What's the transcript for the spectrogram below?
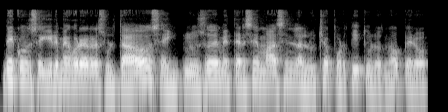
de conseguir mejores resultados e incluso de meterse más en la lucha por títulos, ¿no? Pero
